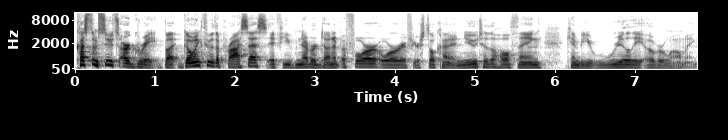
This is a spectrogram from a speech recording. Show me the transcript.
Custom suits are great, but going through the process, if you've never done it before or if you're still kind of new to the whole thing, can be really overwhelming.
